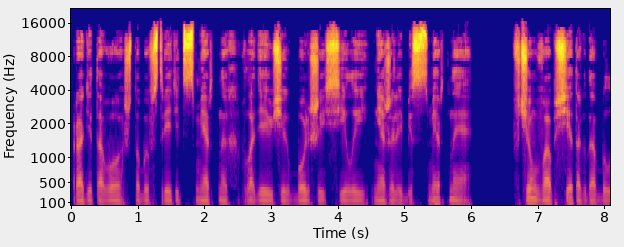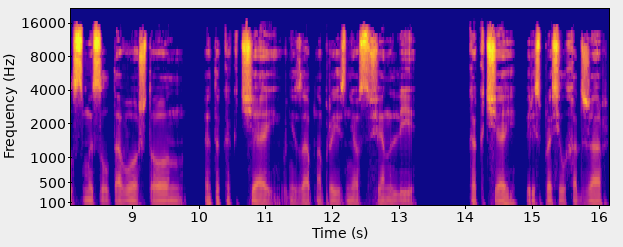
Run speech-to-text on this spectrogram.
Ради того, чтобы встретить смертных, владеющих большей силой, нежели бессмертные? В чем вообще тогда был смысл того, что он... «Это как чай», — внезапно произнес Фен Ли. «Как чай?» — переспросил Хаджар.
